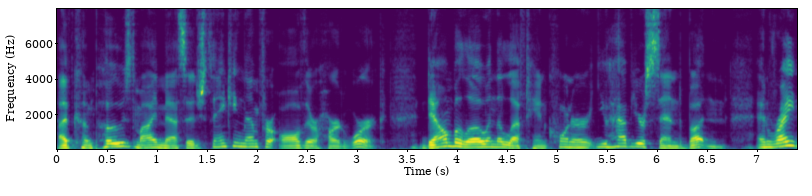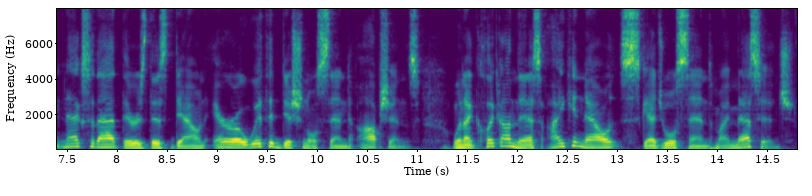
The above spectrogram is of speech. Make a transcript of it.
I've composed my message thanking them for all their hard work. Down below in the left-hand corner, you have your send button. And right next to that, there's this down arrow with additional send options. When I click on this, I can now schedule send my message.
